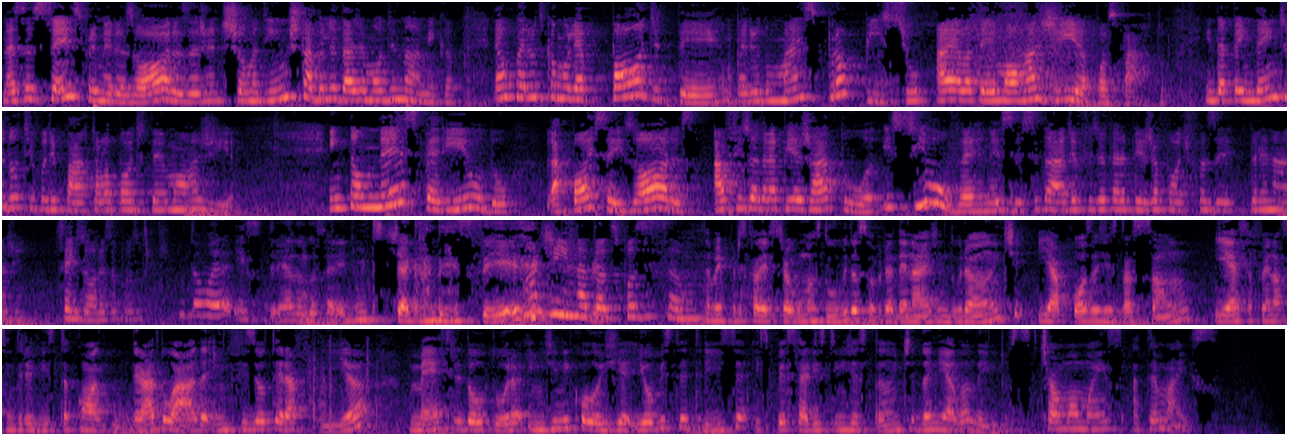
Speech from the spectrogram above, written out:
Nessas seis primeiras horas, a gente chama de instabilidade hemodinâmica. É um período que a mulher pode ter, um período mais propício a ela ter hemorragia pós-parto. Independente do tipo de parto, ela pode ter hemorragia. Então, nesse período, após seis horas, a fisioterapia já atua. E se houver necessidade, a fisioterapia já pode fazer drenagem seis horas após o Então era isso, Adriana. Eu gostaria de muito te agradecer. Imagina, à tua disposição. Também por esclarecer algumas dúvidas sobre a drenagem durante e após a gestação. E essa foi a nossa entrevista com a graduada em fisioterapia, mestre e doutora em ginecologia e obstetrícia, especialista em gestante, Daniela Leiros. Tchau, mamães. Até mais.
